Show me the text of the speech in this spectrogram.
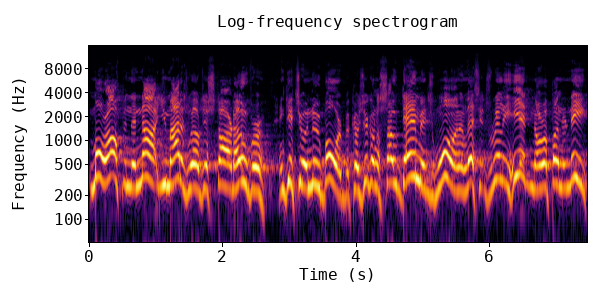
more often than not, you might as well just start over and get you a new board because you're going to so damage one unless it's really hidden or up underneath,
